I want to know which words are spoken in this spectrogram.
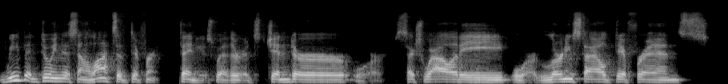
we've been doing this in lots of different venues, whether it's gender or sexuality or learning style difference.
